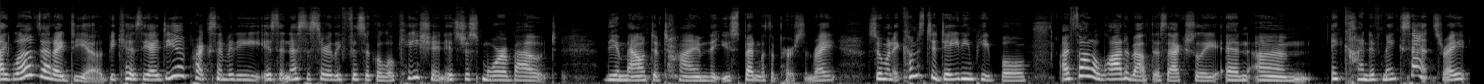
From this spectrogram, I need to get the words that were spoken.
I love that idea because the idea of proximity isn't necessarily physical location, it's just more about the amount of time that you spend with a person, right? So when it comes to dating people, I've thought a lot about this actually, and um, it kind of makes sense, right?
